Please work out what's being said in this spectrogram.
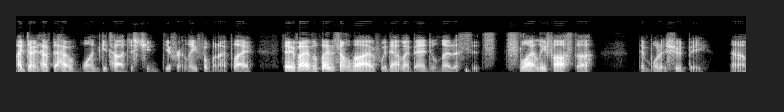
I don't have to have one guitar just tuned differently for when I play. So if I ever play the song live without my band, you'll notice it's slightly faster than what it should be. Um,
